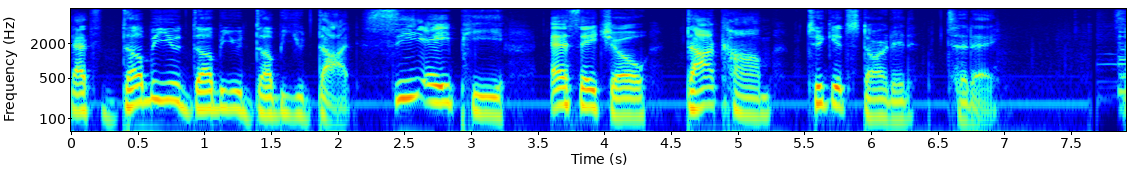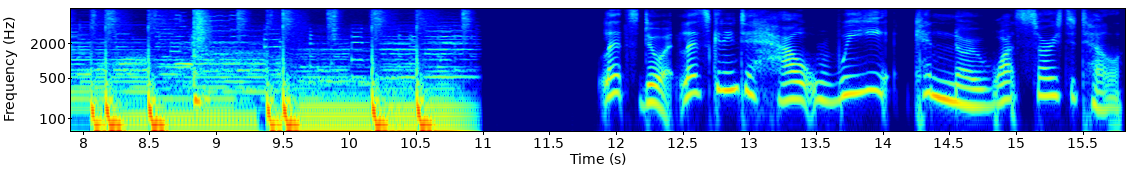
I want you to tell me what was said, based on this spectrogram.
That's www.capsho.com to get started today. Let's do it. Let's get into how we can know what stories to tell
